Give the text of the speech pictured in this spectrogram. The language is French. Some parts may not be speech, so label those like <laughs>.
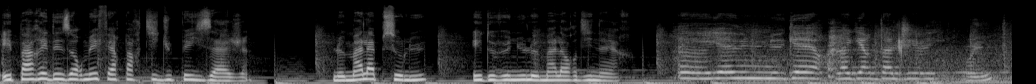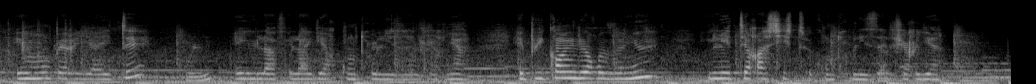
et paraît désormais faire partie du paysage. Le mal absolu est devenu le mal ordinaire. Il y a eu une guerre, la guerre d'Algérie. Oui, Et mon père y a été. oui. Et il a fait la guerre contre les Algériens. Et puis quand il est revenu, il était raciste contre les Algériens.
